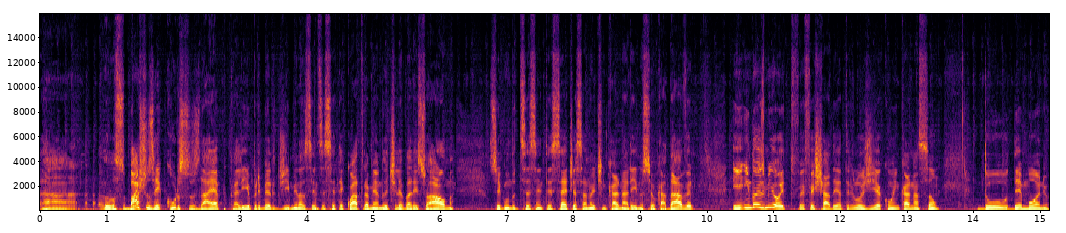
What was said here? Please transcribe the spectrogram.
ah, os baixos recursos da época ali, o primeiro de 1964, A Meia Noite Levarei Sua Alma, segundo de 67, Essa Noite Encarnarei no Seu Cadáver, e em 2008 foi fechada aí a trilogia com a encarnação do demônio.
